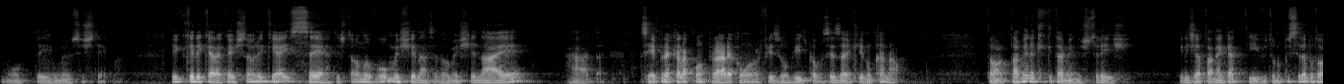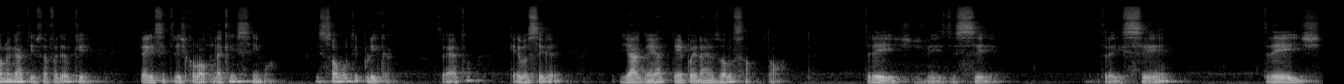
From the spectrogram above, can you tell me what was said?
Montei o meu sistema. O que ele quer na questão? Ele quer as certas. Então não vou mexer na certa, vou mexer na errada. Sempre naquela contrária, como eu fiz um vídeo para vocês aqui no canal. Então, tá vendo aqui que tá menos 3? Ele já está negativo. Então não precisa botar o negativo. Você vai fazer o quê? Pega esse 3 e coloca ele aqui em cima. E só multiplica. Certo? Que aí você já ganha tempo aí na resolução. Então, 3 vezes C 3C, 3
